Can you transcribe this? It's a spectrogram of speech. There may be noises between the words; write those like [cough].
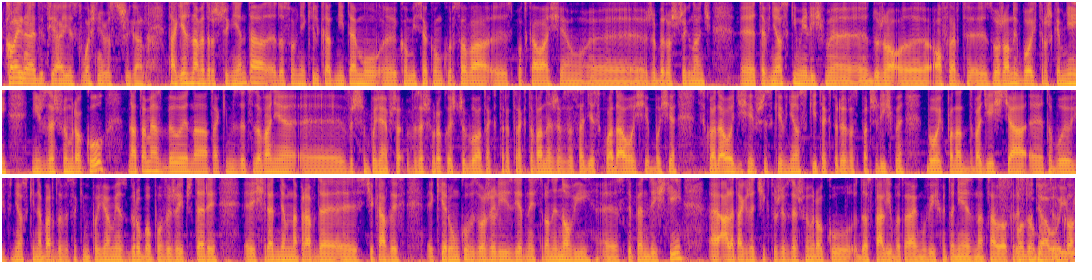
kolejna edycja jest właśnie rozstrzygana. Tak, jest nawet rozstrzygnięta. Dosłownie kilka dni temu e, komisja konkursowa e, spotkała się, e, żeby rozstrzygnąć e, te wnioski. Mieliśmy e, dużo e, ofert e, złożonych, było ich troszkę mniej niż w zeszłym roku, natomiast były na takim zdecydowanie e, wyższym poziomie. W zeszłym roku jeszcze było tak tra- traktowane, że w zasadzie składało się, bo się składało dzisiaj wszystkie wnioski, te, które rozpatrzyliśmy, było ich ponad 20, e, to były wnioski na bardzo wysokim poziomie, z grubo powyżej 4 e, średnią, naprawdę z ciekawych kierunków. Złożyli z jednej strony nowi stypendyści, ale także ci, którzy w zeszłym roku dostali, bo tak jak mówiliśmy, to nie jest na cały okres studiów, tylko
